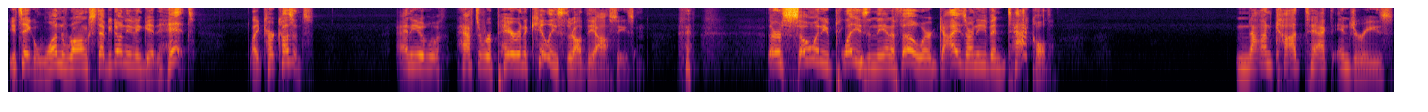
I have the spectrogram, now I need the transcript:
You take one wrong step, you don't even get hit like Kirk Cousins. And you have to repair an Achilles throughout the offseason. there are so many plays in the NFL where guys aren't even tackled. Non contact injuries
